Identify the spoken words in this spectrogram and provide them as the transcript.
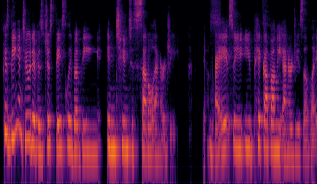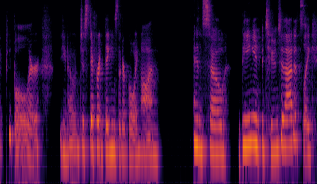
because being intuitive is just basically about being in tune to subtle energy yes. right so you, you pick up on the energies of like people or you know just different things that are going on and so being in tune to that it's like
